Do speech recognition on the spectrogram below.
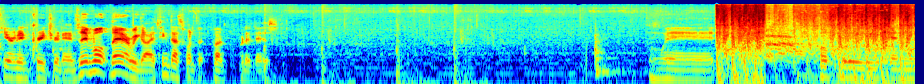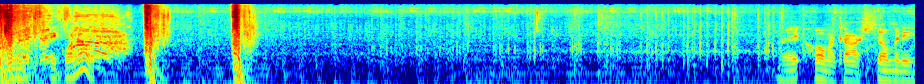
Tyranid creature names. They well, there we go. I think that's what the, what, what it is. which hopefully we can take one out. Right? Oh my gosh, so many.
